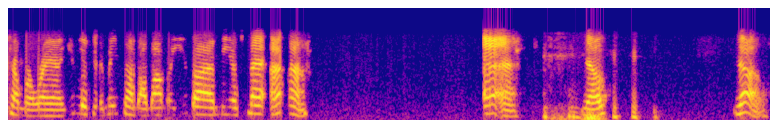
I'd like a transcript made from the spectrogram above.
come around, you looking at me talking about, Mama, you buying me a snack? Uh uh-uh. uh. No. no.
